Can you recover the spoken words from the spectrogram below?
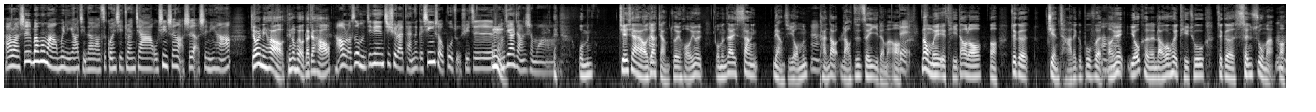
好，老师帮帮忙，为您邀请到劳资关系专家吴信生老师，老师您好。嘉威你好，听众朋友大家好。好，老师，我们今天继续来谈那个新手雇主须知。嗯、我们今天要讲的是什么？欸、我们接下来我就要讲最后，因为我们在上两集我们谈到劳资争议的嘛，哦，对。那我们也提到喽，哦，这个检查的一个部分哦，因为有可能劳工会提出这个申诉嘛，哦，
